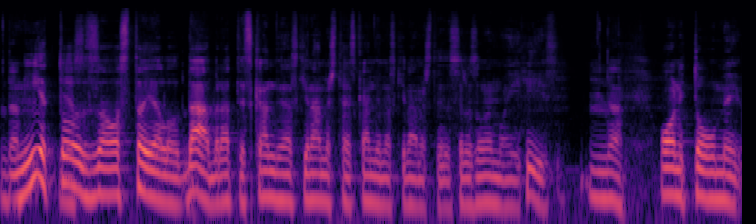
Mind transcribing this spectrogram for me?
Da, Nije to jasno. zaostajalo, da, brate, skandinavski nameštaj skandinavski nameštaj, da se razumemo i his. Da. Oni to umeju.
